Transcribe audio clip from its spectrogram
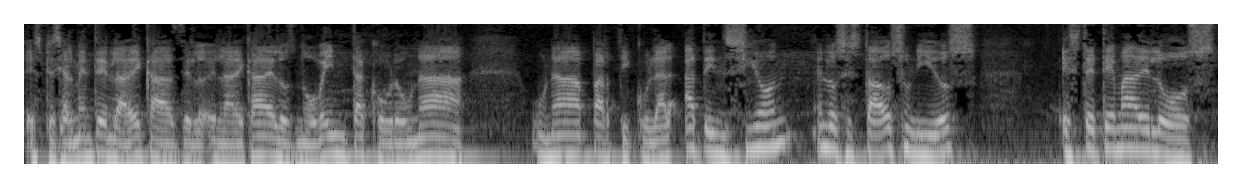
especialmente en la década de, los 90 cobró una una particular atención en los Estados Unidos este tema de los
